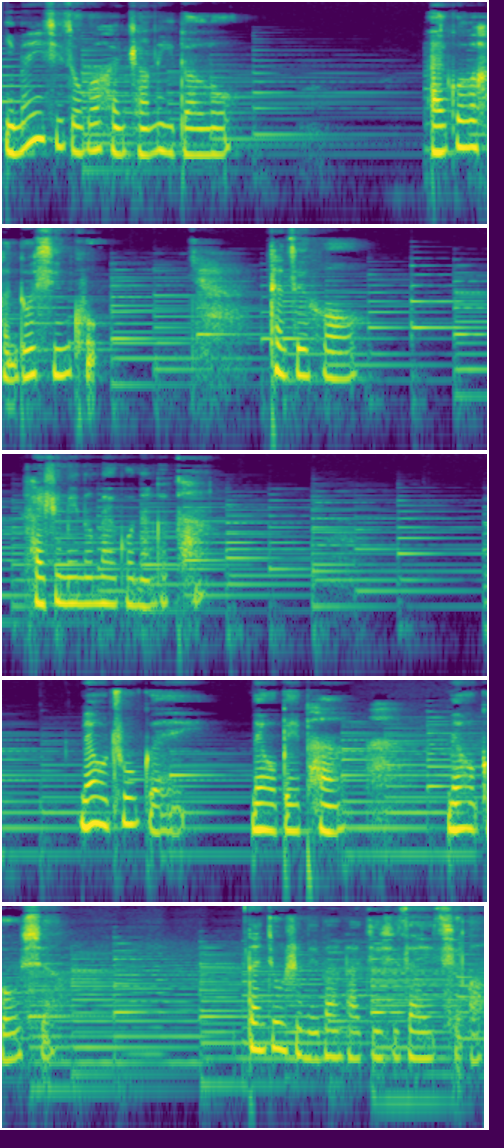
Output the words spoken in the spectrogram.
你们一起走过很长的一段路，挨过了很多辛苦，但最后还是没能迈过那个坎。没有出轨，没有背叛，没有狗血，但就是没办法继续在一起了。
